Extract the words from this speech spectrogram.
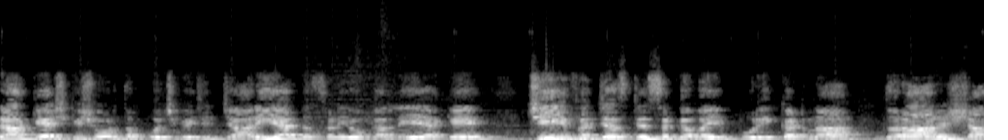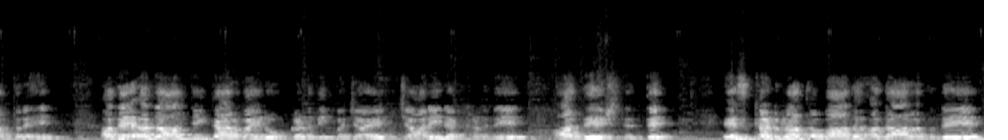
ਰਾਕੇਸ਼ ਕਿਸ਼ੋਰ ਤੋਂ ਪੁੱਛਗਿੱਛ ਜਾਰੀ ਹੈ। ਦੱਸਣਯੋਗ ਗੱਲ ਇਹ ਹੈ ਕਿ ਚੀਫ ਜਸਟਿਸ ਗਵਈ ਪੂਰੀ ਘਟਨਾ ਦੌਰਾਨ ਸ਼ਾਂਤ ਰਹੇ ਅਤੇ ਅਦਾਲਤੀ ਕਾਰਵਾਈ ਰੋਕਣ ਦੀ ਬਜਾਏ ਜਾਰੀ ਰੱਖਣ ਦੇ ਆਦੇਸ਼ ਦਿੱਤੇ। ਇਸ ਘਟਨਾ ਤੋਂ ਬਾਅਦ ਅਦਾਲਤ ਦੇ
